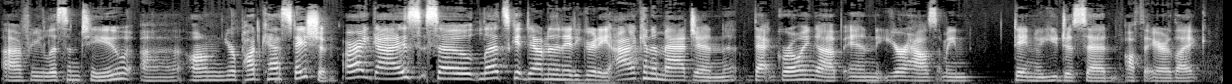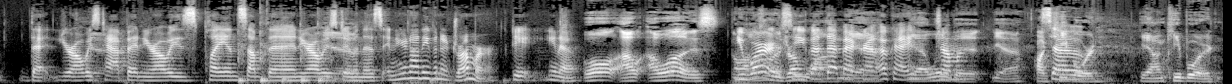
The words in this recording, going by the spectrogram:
uh, for you to listen to uh, on your podcast station. All right, guys, so let's get down to the nitty gritty. I can imagine that growing up in your house, I mean, Daniel, you just said off the air, like, that you're always tapping, you're always playing something, you're always Yeah. doing this, and you're not even a drummer. Do you, you know? Well, I, I was. You I were, the so you got that background. yeah. Okay, Yeah, a little drummer. bit. Yeah. on So- keyboard. Yeah, on keyboard.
